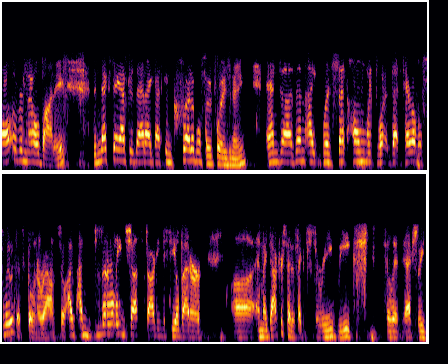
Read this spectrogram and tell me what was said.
all over my whole body. The next day after that, I got incredible food poisoning, and uh, then I was sent home with what, that terrible flu that's going around. So I'm, I'm literally just starting to feel better, uh, and my doctor said it's like three weeks till it actually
